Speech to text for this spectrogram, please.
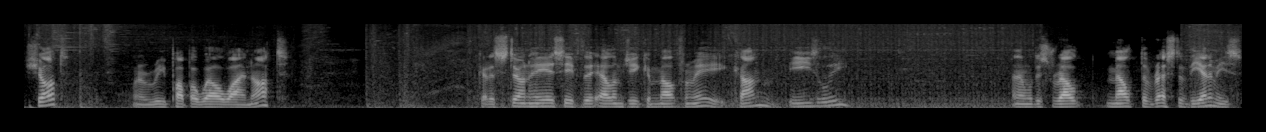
shot. I'm going to repop a well, why not? Get a stun here, see if the LMG can melt from here. It can, easily. And then we'll just melt the rest of the enemies.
